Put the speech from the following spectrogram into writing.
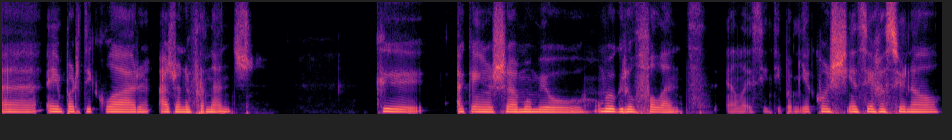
Uh, em particular, à Joana Fernandes, que a quem eu chamo o meu, o meu grilo falante. Ela é assim, tipo, a minha consciência racional,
